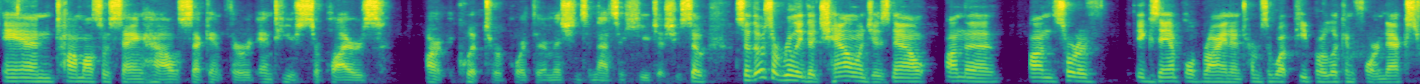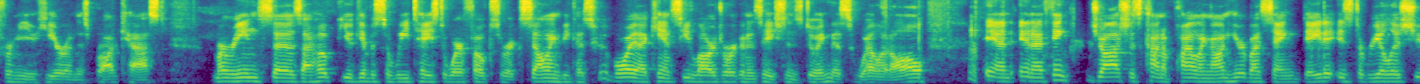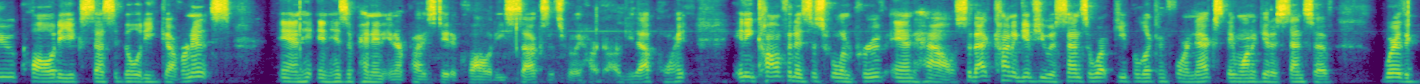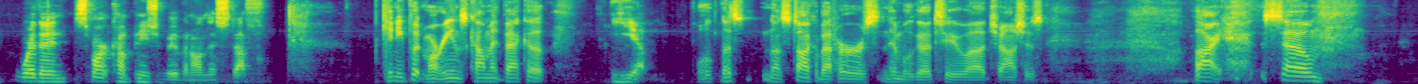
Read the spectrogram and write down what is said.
And Tom also saying how second, third, and tier suppliers aren't equipped to report their emissions, and that's a huge issue. So, so those are really the challenges. Now, on the on sort of example, Brian, in terms of what people are looking for next from you here in this broadcast. Maureen says, I hope you give us a wee taste of where folks are excelling because, who boy, I can't see large organizations doing this well at all. and and I think Josh is kind of piling on here by saying data is the real issue, quality, accessibility, governance. And in his opinion, enterprise data quality sucks. It's really hard to argue that point. Any confidence this will improve and how. So that kind of gives you a sense of what people are looking for next. They want to get a sense of where the where the smart companies are moving on this stuff. Can you put Maureen's comment back up? Yep. Well, let's let's talk about hers, and then we'll go to uh, Josh's. All right. So,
